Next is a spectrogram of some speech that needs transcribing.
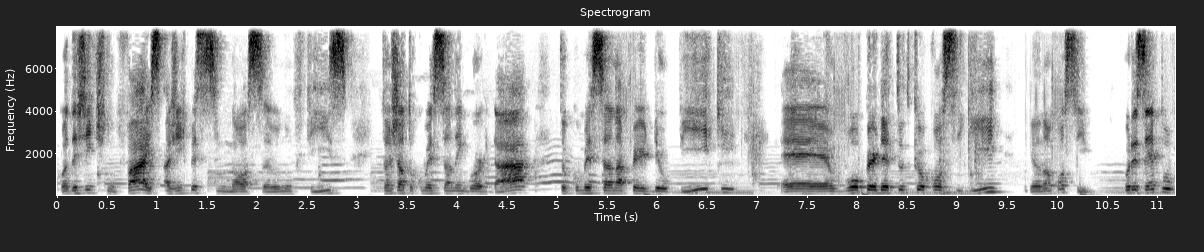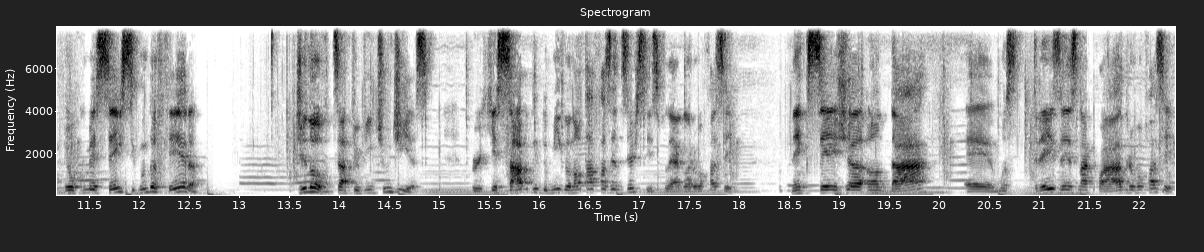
Quando a gente não faz, a gente pensa assim, nossa, eu não fiz, então já tô começando a engordar, tô começando a perder o pique, é, eu vou perder tudo que eu consegui, eu não consigo. Por exemplo, eu comecei segunda-feira, de novo, desafio 21 dias, porque sábado e domingo eu não tava fazendo exercício, falei, agora eu vou fazer. Nem que seja andar é, umas três vezes na quadra, eu vou fazer.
